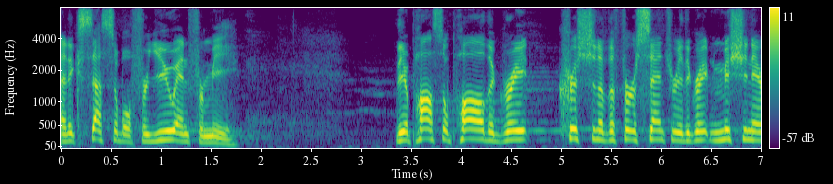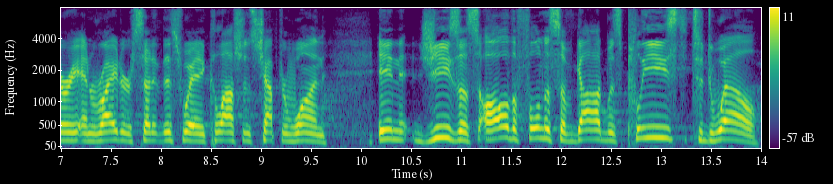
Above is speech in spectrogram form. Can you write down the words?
and accessible for you and for me. The Apostle Paul, the great Christian of the first century, the great missionary and writer, said it this way in Colossians chapter 1 In Jesus, all the fullness of God was pleased to dwell,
